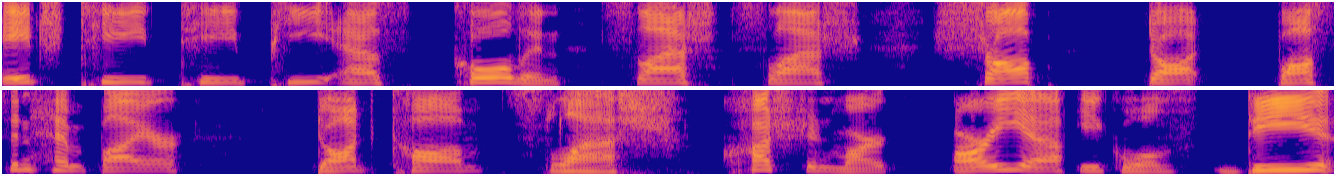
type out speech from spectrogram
https colon slash slash shop dot bostonhempire.com slash question mark ref equals d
